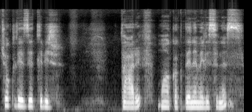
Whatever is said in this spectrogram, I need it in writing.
Çok lezzetli bir tarif. Muhakkak denemelisiniz.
